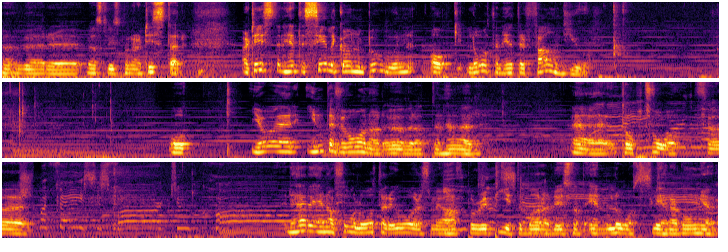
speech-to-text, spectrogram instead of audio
Över eh, mest lyssnade artister. Artisten heter Silicon Boone och låten heter Found You. Och jag är inte förvånad över att den här är topp 2. För det här är en av få låtar i år som jag har haft på repeat och bara lyssnat en låt flera gånger.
